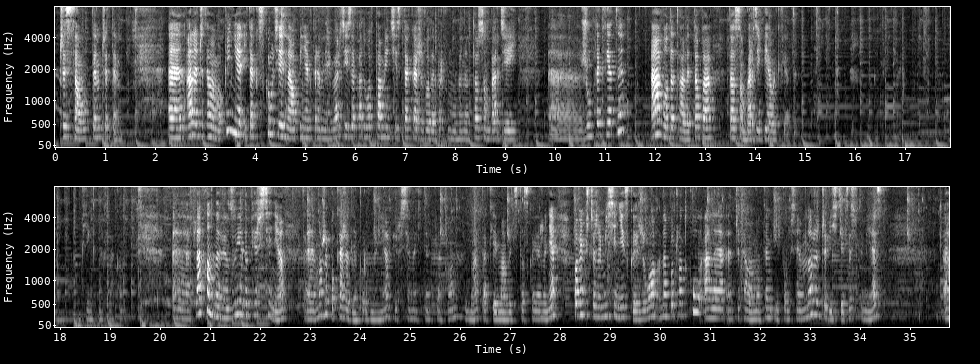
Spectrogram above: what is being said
czy są tym, czy tym. E, ale czytałam opinię i tak w skrócie jedna opinia, która mi najbardziej zapadła w pamięć jest taka, że woda perfumowana to są bardziej e, żółte kwiaty, a woda toaletowa to są bardziej białe kwiaty. Piękny flakon. E, flakon nawiązuje do pierścienia. E, może pokażę dla porównania pierścionek i ten flakon. Chyba takie ma być to skojarzenie. Powiem szczerze, mi się nie skojarzyło na początku, ale e, czytałam o tym i pomyślałam, no rzeczywiście coś w tym jest. Em,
